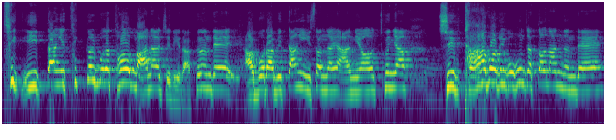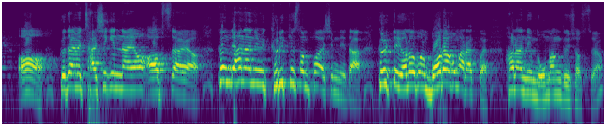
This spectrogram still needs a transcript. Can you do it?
틱, 이 땅이 티끌보다 더 많아지리라. 그런데 아브라함이 땅이 있었나요? 아니요. 그냥 집 다 버리고 혼자 떠났는데, 어, 그 다음에 자식 있나요? 없어요. 그런데 하나님이 그렇게 선포하십니다. 그럴 때 여러분 뭐라고 말할 거예요? 하나님 노망 드셨어요?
